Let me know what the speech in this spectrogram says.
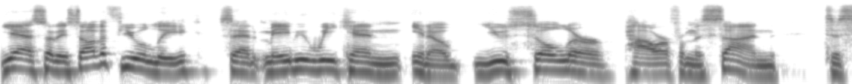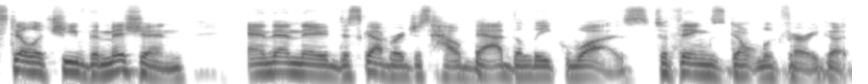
Yeah, so they saw the fuel leak, said maybe we can, you know, use solar power from the sun to still achieve the mission. And then they discovered just how bad the leak was. So things don't look very good.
